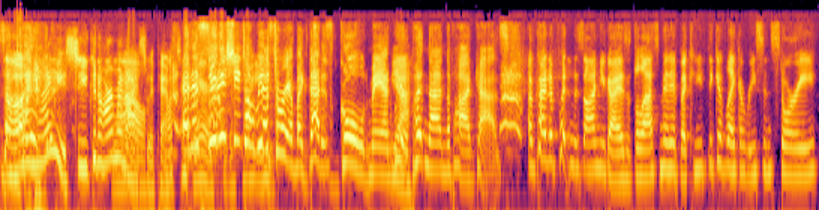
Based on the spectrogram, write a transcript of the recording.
So oh nice so you can harmonize Wow. with him Lots and as soon as she told me that story, I'm like, that is gold, man. We Yeah. are putting that in the podcast. I'm kind of putting this on you guys at the last minute, but can you think of like a recent story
